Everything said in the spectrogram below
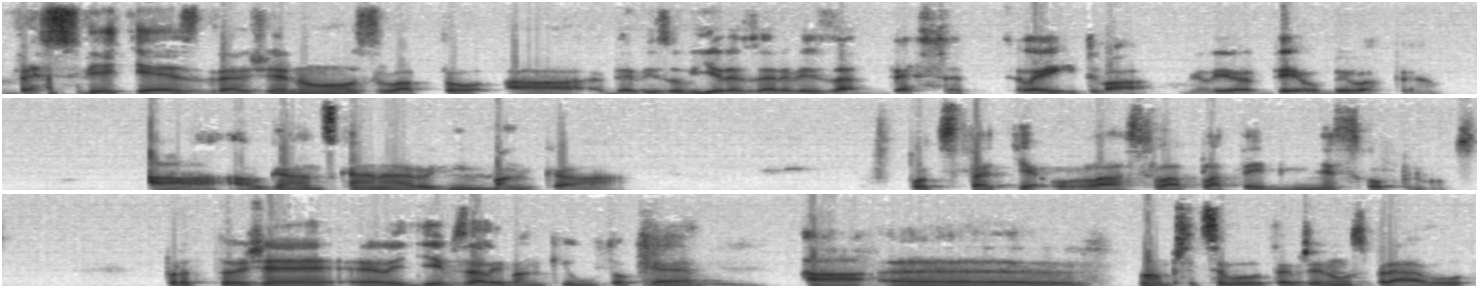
ve světě je zdraženo zlato a devizové rezervy za 10,2 miliardy obyvatel. A Afgánská národní banka v podstatě ohlásila platební neschopnost, protože lidi vzali banky útokem a e, mám před sebou otevřenou zprávu,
